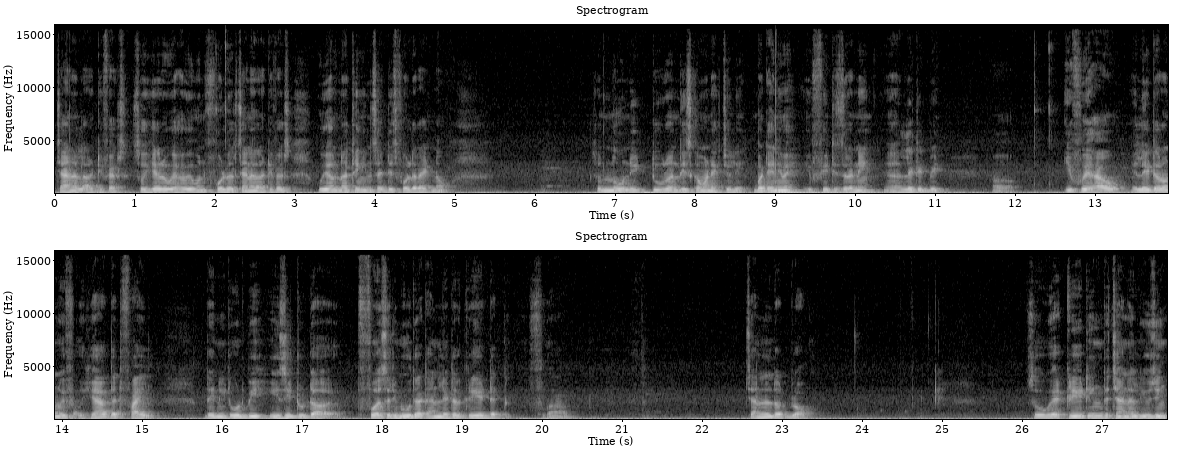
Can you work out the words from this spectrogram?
channel artifacts. So here we have one folder channel artifacts. We have nothing inside this folder right now so no need to run this command actually. But anyway if it is running uh, let it be. Uh, if we have uh, later on if we have that file then it would be easy to first remove that and later create that uh, channel dot block so we are creating the channel using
